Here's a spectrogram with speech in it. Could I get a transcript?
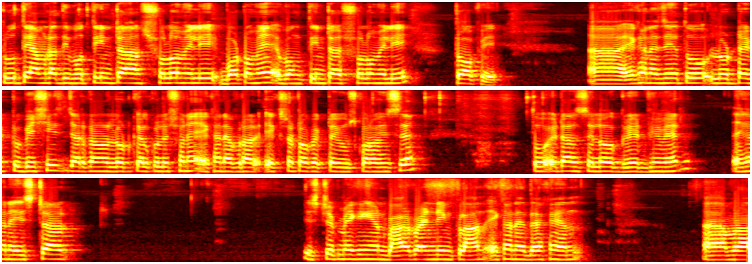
টুতে আমরা দিব তিনটা ষোলো মিলি বটমে এবং তিনটা ষোলো মিলি টপে এখানে যেহেতু লোডটা একটু বেশি, যার কারণে লোড ক্যালকুলেশনে এখানে আপনার এক্সট্রা টপ একটা ইউজ করা হয়েছে। তো এটা ছিল গ্রেড ভিমের এখানে star step making and bar binding plan এখানে দেখেন আমরা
